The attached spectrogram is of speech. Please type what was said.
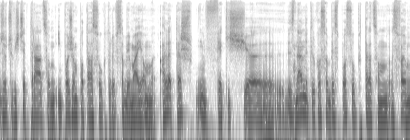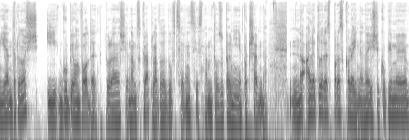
rzeczywiście tracą i poziom potasu, który w sobie mają, ale też w jakiś e, znany tylko sobie sposób tracą swoją jędrność i gubią wodę, która się nam skrapla w lodówce, więc jest nam to zupełnie niepotrzebne. No ale tu jest po raz kolejny. No jeśli kupimy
